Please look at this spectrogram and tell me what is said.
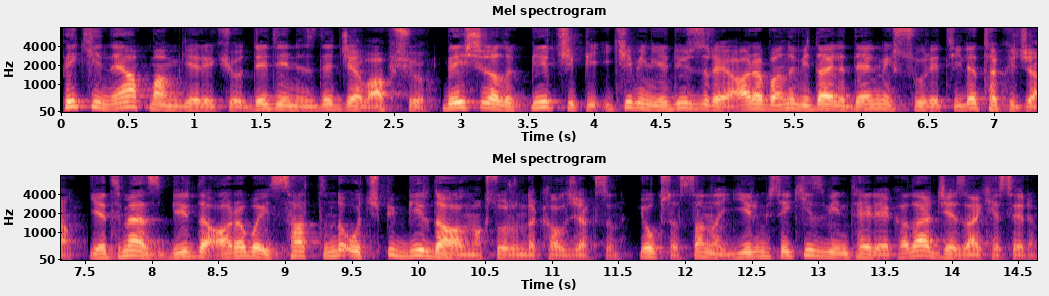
Peki ne yapmam gerekiyor dediğinizde cevap şu. 5 liralık bir çipi 2700 liraya arabanı vidayla delmek suretiyle takacağım. Yetmez bir de arabayı sattığında o çipi bir daha almak zorunda kalacaksın. Yoksa sana 28.000 TL'ye kadar ceza keserim.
